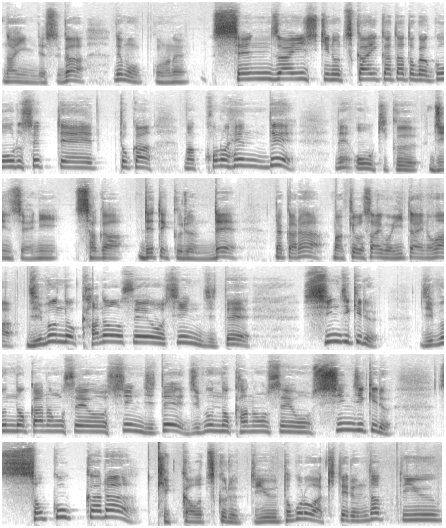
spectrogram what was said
ないんですがでもこのね潜在意識の使い方とかゴール設定とか、まあ、この辺で、ね、大きく人生に差が出てくるんでだから、まあ、今日最後言いたいのは自分の可能性を信じて信じきる。自分の可能性を信じて自分の可能性を信じきる。そこから結果を作るっていうところは来てるんだっていう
